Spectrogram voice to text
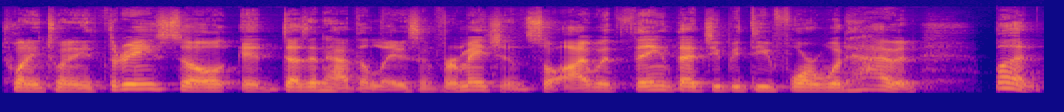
2023, so it doesn't have the latest information. So I would think that GPT-4 would have it, but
